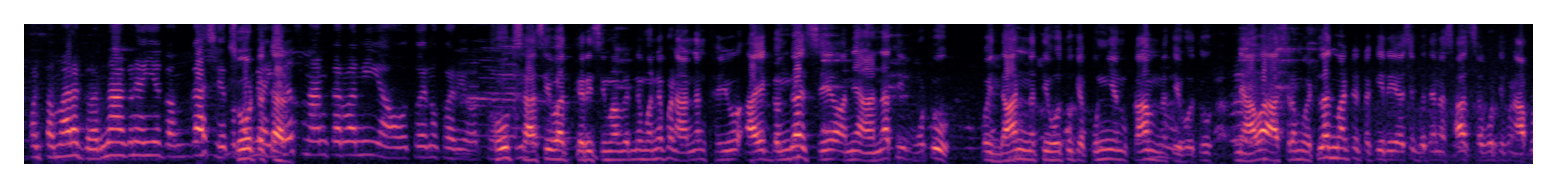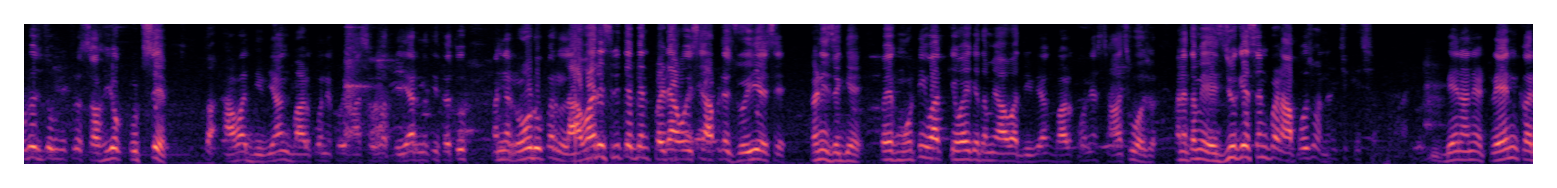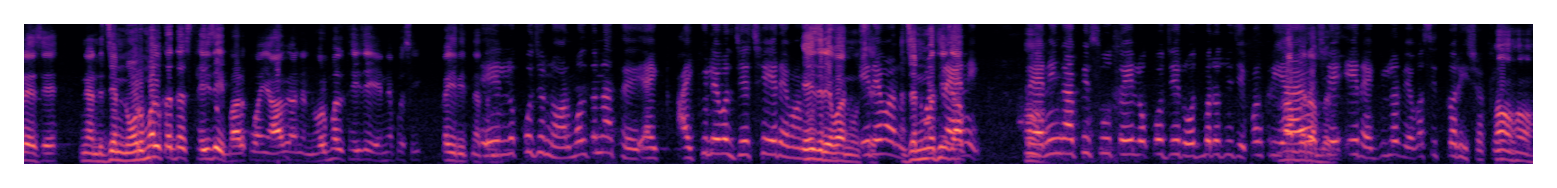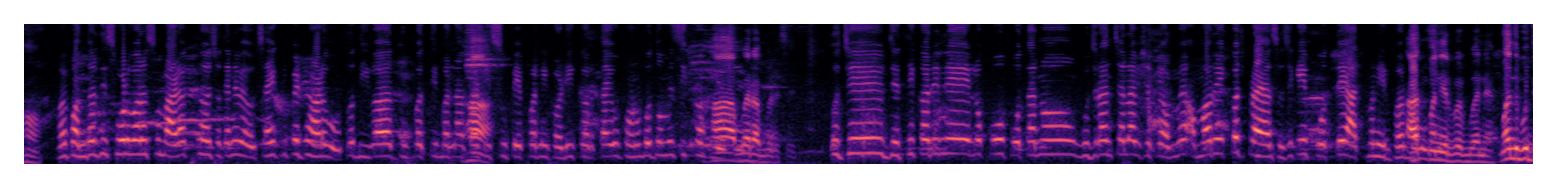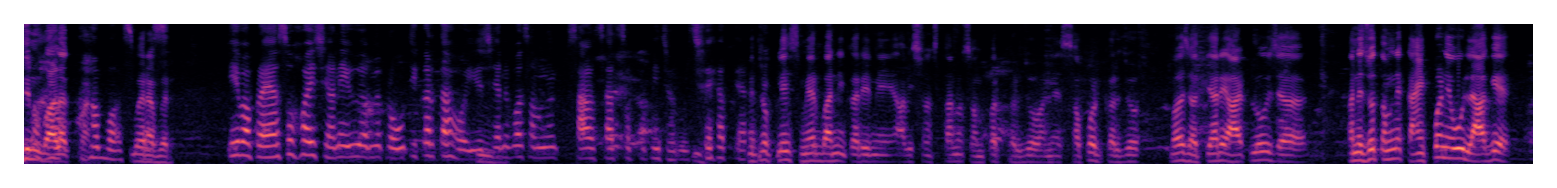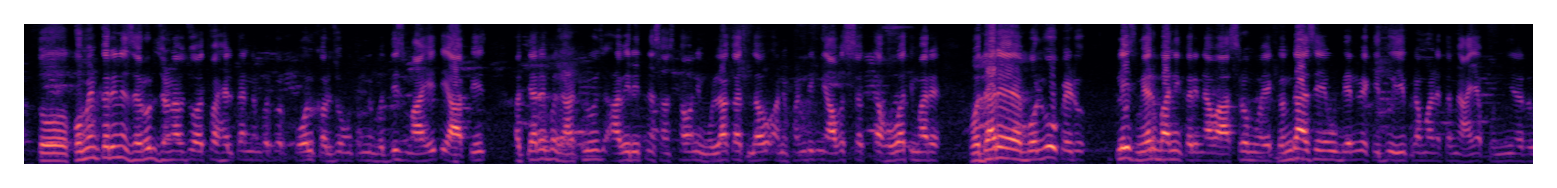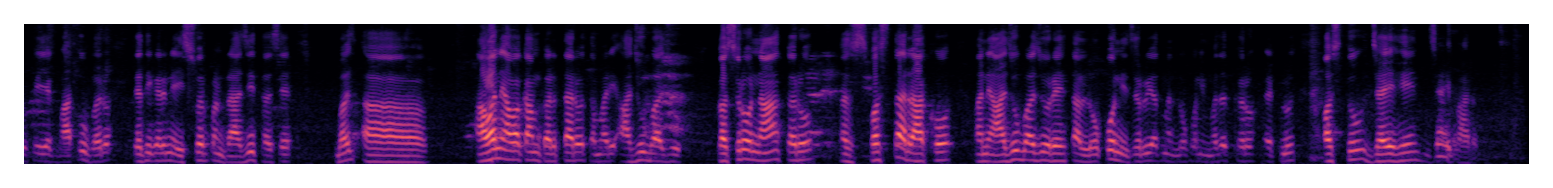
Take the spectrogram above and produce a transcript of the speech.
પણ તમારા ઘરના આંગણે અહીંયા ગંગા છે તો તમે અહીંયા સ્નાન કરવા નહીં આવો તો એનો કર્યો ખૂબ સાચી વાત કરી સીમાબેન ને મને પણ આનંદ થયો. આ એક ગંગા છે અને આનાથી મોટું કોઈ દાન નથી હોતું કે પુણ્યનું કામ નથી હોતું. અને આવા આશ્રમો એટલા જ માટે ટકી રહ્યા છે બધાના સાથ સપોર્ટથી પણ આપણો જ જો મિત્રો સહયોગ તૂટશે તો આવા દિવ્યાંગ બાળકોને કોઈ આસવવા તૈયાર નથી થતું. અને રોડ ઉપર લાવારીસ રીતે બેન પડ્યા હોય છે આપણે જોઈએ છે ઘણી જગ્યાએ. તો એક મોટી વાત કહેવાય કે તમે આવા દિવ્યાંગ બાળકોને સાચવો છો. અને તમે એજ્યુકેશન પણ આપો છો ને. બેન આને ટ્રેન કરે છે ને જે નોર્મલ કદાચ થઈ જાય બાળકો અહીંયા આવે અને નોર્મલ થઈ જાય એને પછી કઈ રીતના એ લોકો જો નોર્મલ તો ના થાય આઈક્યુ લેવલ જે છે એ રહેવાનું એ જ રહેવાનું એ છે જન્મથી જ. ટ્રેનિંગ આપીશું તો એ લોકો જે રોજબરોજની જે પણ ક્રિયા છે એ રેગ્યુલર વ્યવસ્થિત કરી શકે હવે પંદરથી સોળ વર્ષનો બાળક થયો છે તેને વ્યવસાયિક રૂપે ઢાળવું તો દીવા ધૂપબત્તી બનાવતા. ટીસ્યુ પેપરની ઘડી કરતા એવું ઘણું બધું અમે શીખવીએ છીએ. બરાબર છે. તો જે જેથી કરીને એ લોકો પોતાનો ગુજરાન ચલાવી શકે. અમે અમારો એક જ પ્રયાસ છે કે પોતે આત્મનિર્ભર બની આત્મનિર્ભર બને મંદબુદ્ધિનું બાળક હા બસ. બરાબર. એવા પ્રયાસો હોય છે અને એવી અમે પ્રવૃત્તિ કરતા હોઈએ છીએ અને બસ અમને સાથ સાથ સપોર્ટની જરૂર છે અત્યારે. મિત્રો પ્લીઝ મહેરબાની કરીને આવી સંસ્થાનો સંપર્ક કરજો અને સપોર્ટ કરજો. બસ અત્યારે આટલું જ. અને જો તમને કાંઈ પણ એવું લાગે તો કોમેન્ટ કરીને જરૂર જણાવજો અથવા હેલ્પલાઇન નંબર પર કોલ કરજો. હું તમને બધી જ માહિતી આપીશ. અત્યારે બસ આટલું જ. આવી રીતના સંસ્થાઓની મુલાકાત લઉં અને ફંડિંગની આવશ્યકતા હોવાથી મારે વધારે બોલવું પડ્યું. પ્લીઝ મહેરબાની કરીને આવા આશ્રમો, એક ગંગા છે એવું બેનવે કીધું, એ પ્રમાણે તમે અહીંયા પુણ્ય રૂપે એક ભાતું ભરો, જેથી કરીને ઈશ્વર પણ રાજી થશે. બસ આવા ને આવા કામ કરતા રહો, તમારી આજુબાજુ કચરો ના કરો સ્વચ્છતા રાખો અને આજુબાજુ રહેતા લોકોની જરૂરિયાતમંદ લોકોની મદદ કરો. એટલું અસ્તુ, જય હિન્દ, જય ભારત.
